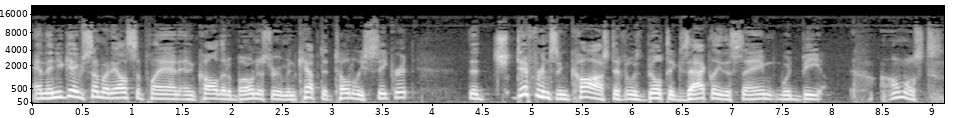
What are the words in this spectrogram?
and then you gave somebody else a plan and called it a bonus room and kept it totally secret, the ch- difference in cost if it was built exactly the same would be almost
